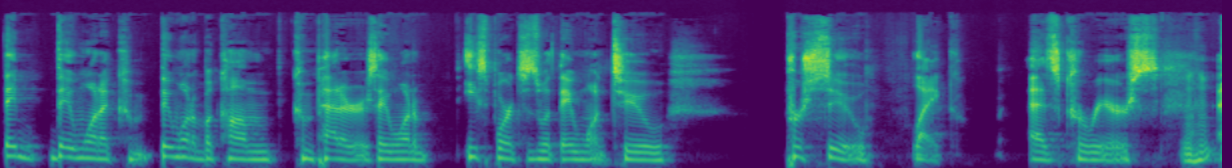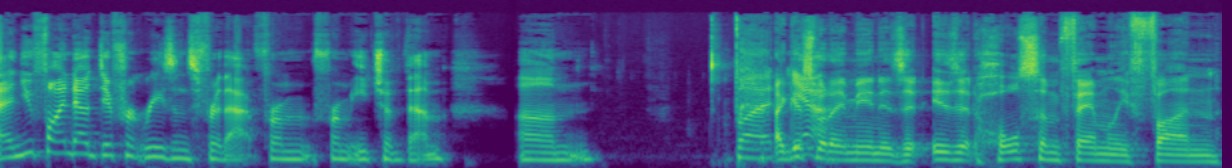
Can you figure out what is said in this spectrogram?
they they want to com- they want to become competitors. They want to esports is what they want to pursue like as careers. Mhm. And you find out different reasons for that from from each of them. Um but I guess yeah. what I mean is it is it wholesome family fun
